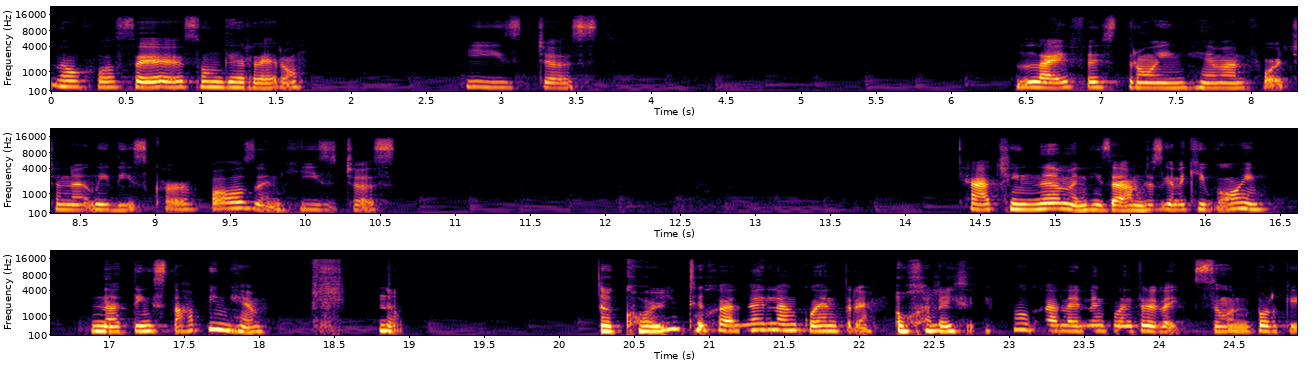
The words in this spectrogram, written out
Don Jose es un guerrero. He's just. Life is throwing him, unfortunately, these curveballs, and he's just catching them. And he's like, I'm just going to keep going. Nothing's stopping him. No. According to Ojalá y la encuentre. Ojalá y sí. Ojalá y la encuentre like soon, porque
